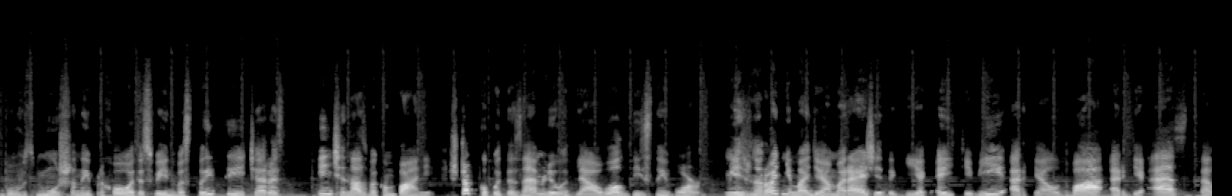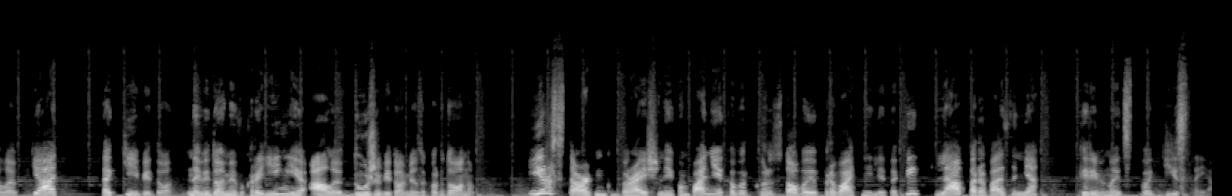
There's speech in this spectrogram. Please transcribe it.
був змушений приховувати свої інвестиції через інші назви компаній, щоб купити землю для Walt Disney World. Міжнародні медіамережі, такі як ATV, RTL 2, RDS, Tele 5 та Kivido, невідомі в Україні, але дуже відомі за кордоном. Air Start Incorporation є компанія, яка використовує приватні літаки для перевезення керівництва Діснея.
